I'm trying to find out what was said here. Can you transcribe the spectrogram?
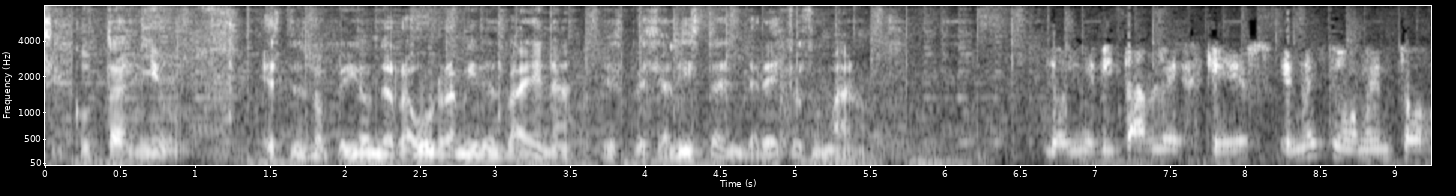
Cicuta News. Esta es la opinión de Raúl Ramírez Baena, especialista en derechos humanos. Lo inevitable que es en este momento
